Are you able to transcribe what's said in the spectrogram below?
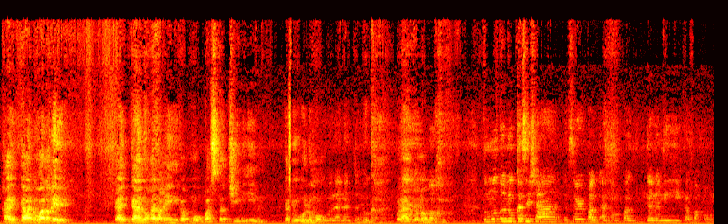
kahit gaano kalaki, kahit gaano kalaki yung hikab mo, basta chin in. Kasi yung ulo mo, Wala nang tunog. wala nang tunog. Oo. Tumutunog kasi siya, sir, pag ano, pag gano'n hihikab ako,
